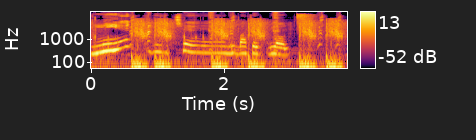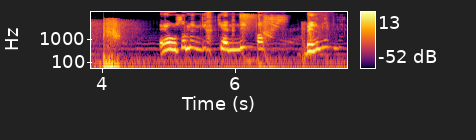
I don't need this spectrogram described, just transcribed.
Niye? Bak etmiyor. E o zaman git kendin bas. Benim olmam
